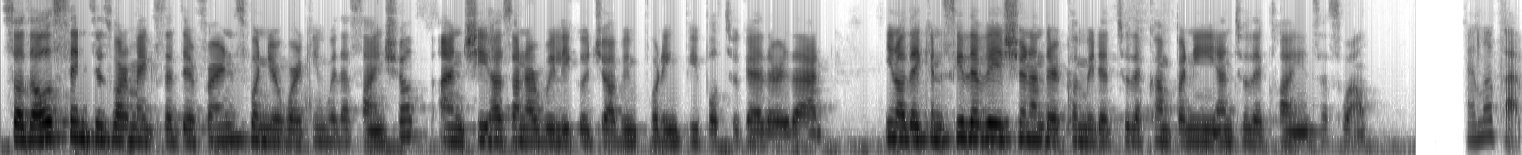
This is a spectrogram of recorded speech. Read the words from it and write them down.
So those things is what makes the difference when you're working with a sign shop. And she has done a really good job in putting people together that, you know, they can see the vision and they're committed to the company and to the clients as well. I love that.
